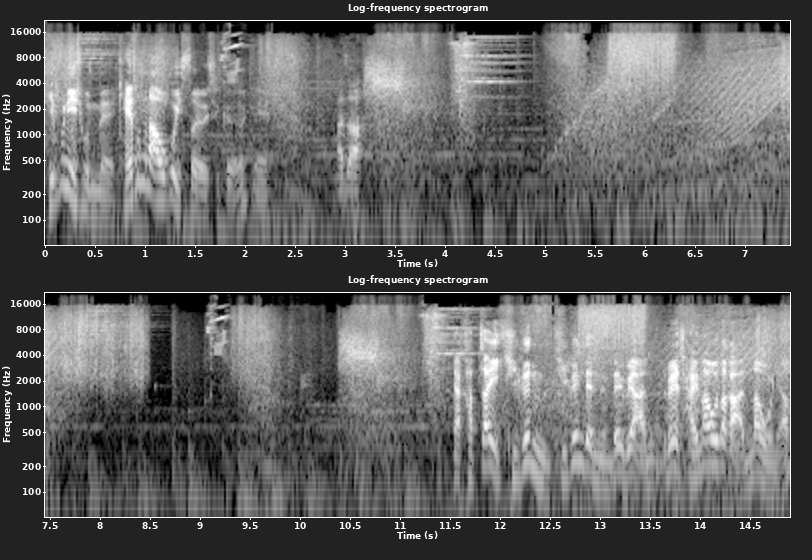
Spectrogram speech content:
기분이 좋네. 계속 나오고 있어요, 지금. 예. 가자. 야 갑자기 기근 기근 됐는데 왜 안 왜 잘 나오다가 안 나오냐?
